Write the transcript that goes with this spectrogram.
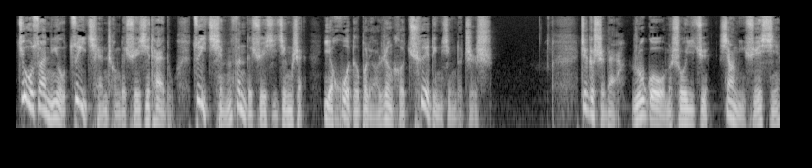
就算你有最虔诚的学习态度、最勤奋的学习精神，也获得不了任何确定性的知识。这个时代啊，如果我们说一句“向你学习”，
